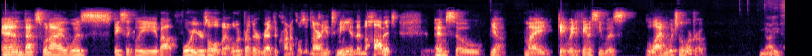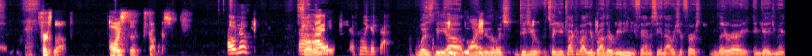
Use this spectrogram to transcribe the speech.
and that's when I was basically about four years old. My older brother read the Chronicles of Narnia to me, and then The Hobbit, and so yeah, my gateway to fantasy was Lion, the Witch, and the Wardrobe. Nice. First love, always the strongest. Oh no, uh, so, uh, I definitely get that. Was the uh, Lion and the Witch? Did you? So you talked about your brother reading you fantasy, and that was your first literary engagement.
